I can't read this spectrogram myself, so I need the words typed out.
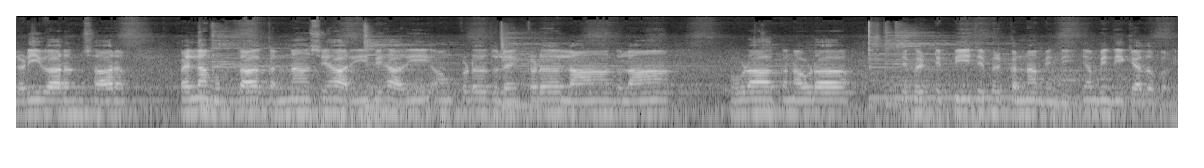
ਲੜੀਵਾਰ ਅਨੁਸਾਰ। ਪਹਿਲਾ ਮੁਕਤਾ, ਕੰਨਾ, ਸਿਹਾਰੀ, ਬਿਹਾਰੀ, ਔਂਕੜ, ਦੁਲੈਂਕੜ, ਲਾਂ, ਦੁਲਾਂ ਹੋੜਾ ਕਨੌੜਾ ਤੇ ਫਿਰ ਟਿੱਪੀ ਤੇ ਫਿਰ ਕੰਨਾ ਬਿੰਦੀ ਜਾਂ ਬਿੰਦੀ ਕਹਿ ਦੋ ਕਲੀ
